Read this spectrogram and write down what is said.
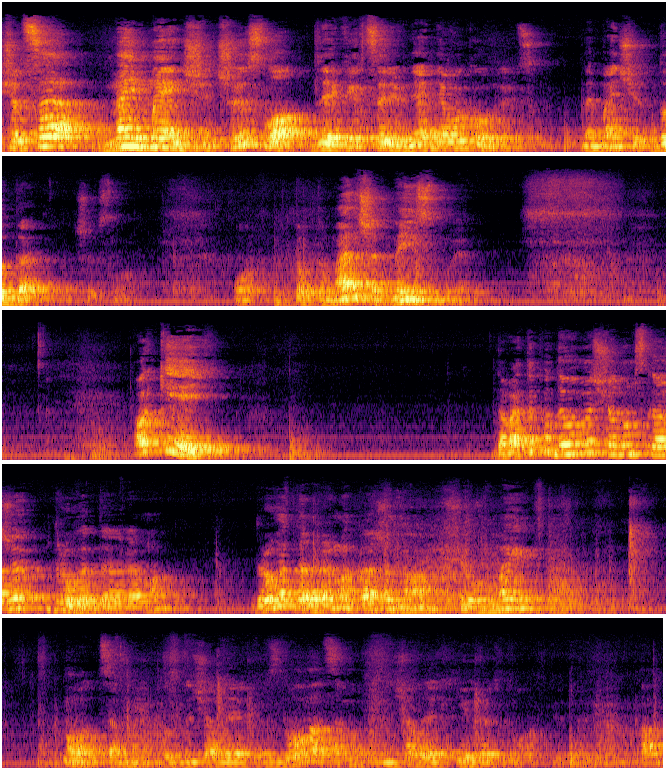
Що це найменші числа, для яких це рівняння виконується. Найменші додатні числа. От. Тобто менше не існує. Окей. Давайте подивимося, що нам скаже друга теорема. Друга теорема каже нам, що ми. Ну, це ми позначали як x2, а це ми позначали як y2. Так?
